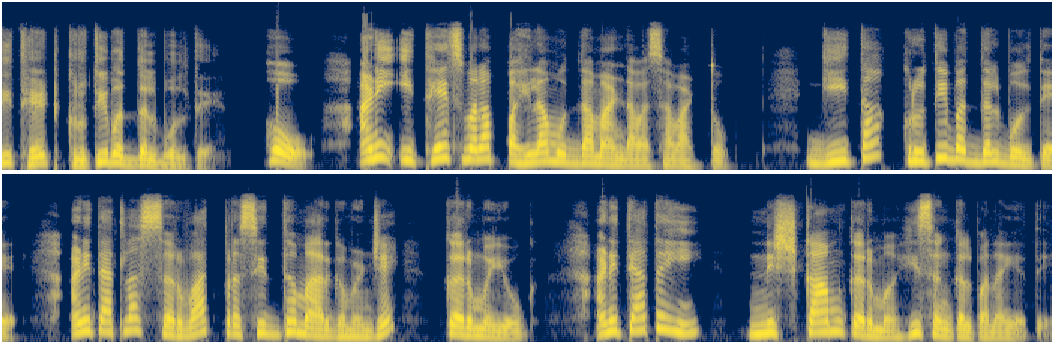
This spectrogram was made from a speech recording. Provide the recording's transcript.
ती थेट कृतीबद्दल बोलते. हो आणि इथेच मला पहिला मुद्दा मांडावासा वाटतो. गीता कृतीबद्दल बोलते आणि त्यातला सर्वात प्रसिद्ध मार्ग म्हणजे कर्मयोग. आणि त्यातही निष्काम कर्म ही संकल्पना येते.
